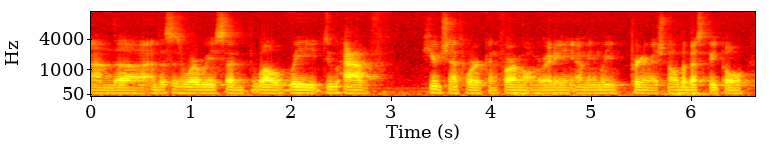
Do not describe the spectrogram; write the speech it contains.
and uh, and this is where we said, well, we do have huge network in pharma already. I mean, we pretty much know the best people,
